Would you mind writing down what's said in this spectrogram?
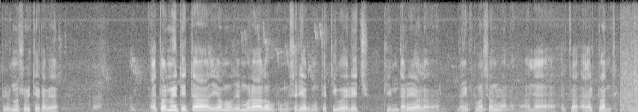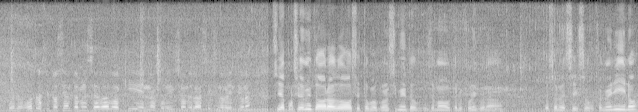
pero no se viste gravedad. Actualmente está, digamos, demorado, como sería como testigo del hecho, quien daría la, la información a la, al actuante. Bueno, otra situación también se ha dado aquí en la jurisdicción de la sección 21. Sí, aproximadamente ahora dos se toma conocimiento llamado telefónico una persona de sexo femenino,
